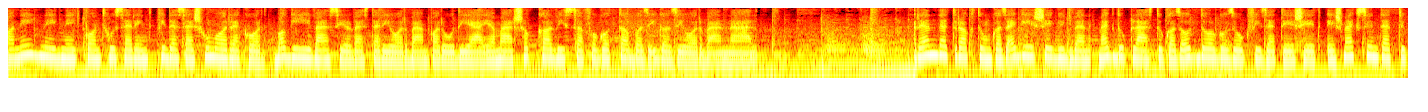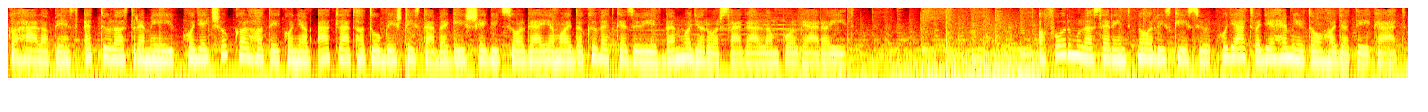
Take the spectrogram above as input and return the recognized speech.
A 444.hu szerint Fideszes humorrekord Bagi Iván szilveszteri Orbán paródiája már sokkal visszafogottabb az igazi Orbánnál. Rendet raktunk az egészségügyben, megdupláztuk az ott dolgozók fizetését, és megszüntettük a hálapénzt, ettől azt reméljük, hogy egy sokkal hatékonyabb, átláthatóbb és tisztább egészségügy szolgálja majd a következő évben Magyarország állampolgárait. A formula szerint Norris készül, hogy átvegye Hamilton hagyatékát.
